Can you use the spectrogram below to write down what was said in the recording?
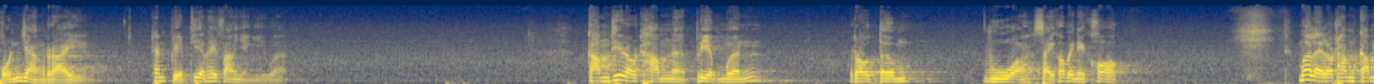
ผลอย่างไร ท่านเปรียบเทียบให้ฟังอย่างนี้ว่า กรรมที่เราทำเนะ่ยเปรียบเหมือน เราเติมวัวใส่เข้าไปในคอก เมื่อไหร่เราทำกรรม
